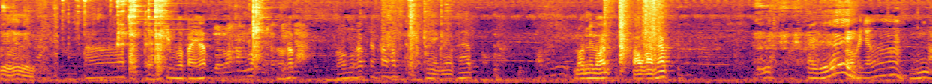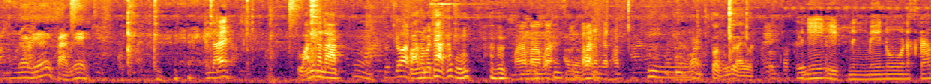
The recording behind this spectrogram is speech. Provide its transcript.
เหนื่อยเหนื่อยปาดเดี๋ยวชิมเข้าไปครับเอาครับลองดูครับเข้าครับแหกแล้วครับ ร้อนไม่ร้อนเป่าก่อนครับใส่เลยเอาเป็นยังเราเลยปากเลยเป็นไงหวานขนาดอืมสุดยอดปลาธรรมชาติครับผม มามามากินปลาทำกันครับสอนผมเป็นไรวะอันนี้อีกหนึ่งเมนูนะครับ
